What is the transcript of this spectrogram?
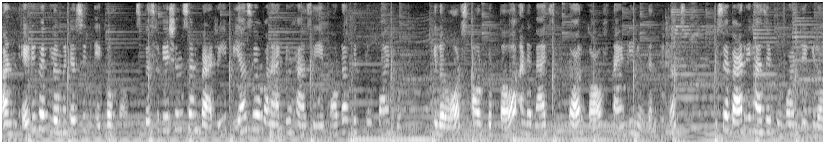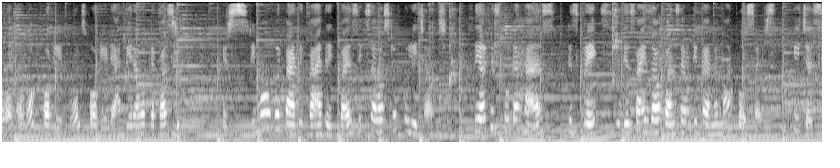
and 85 km in eco mode. Specifications and battery Piaggio 182 has a motor with 2.2 kW output power and a maximum torque of 90 Nm. Its battery has a 2.3 kWh, 48 volts, 48 ampere hour capacity. Its removable battery pack requires 6 hours to fully charge. The electric scooter has disc brakes with a size of 175 mm on both sides. Features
